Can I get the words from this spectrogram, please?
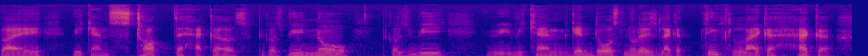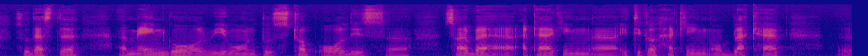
why we can stop the hackers because we know because we we, we can get those knowledge like a think like a hacker. So that's the uh, main goal. We want to stop all this uh, cyber attacking uh, ethical hacking or black hat uh,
